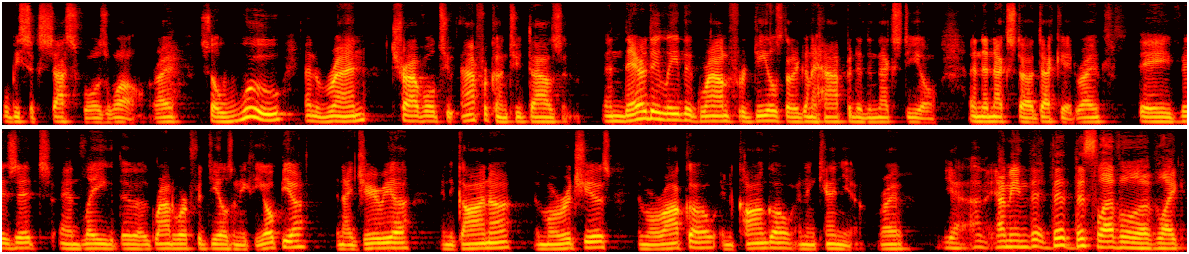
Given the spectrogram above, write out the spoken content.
will be successful as well, right? So Wu and Ren traveled to Africa in 2000 and there they lay the ground for deals that are going to happen in the next deal in the next uh, decade right? They visit and lay the groundwork for deals in ethiopia in nigeria in ghana in mauritius in morocco in congo and in kenya right yeah, I mean, the, the, this level of like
